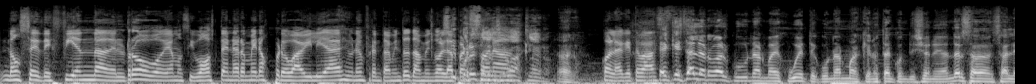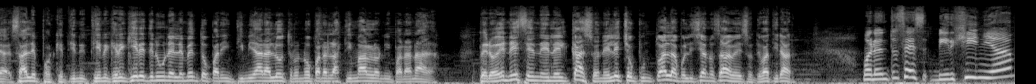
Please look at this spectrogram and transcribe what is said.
no se defienda del robo, digamos, y vos tener menos probabilidades de un enfrentamiento también con la Sí, por eso lo persona llevas, claro. Claro. con la que te vas. El que sale a robar con un arma de juguete, con un arma que no está en condiciones de andar, sa- sale, sale porque tiene, tiene, quiere tener un elemento para intimidar al otro, no para lastimarlo ni para nada. Pero en ese, en el caso, en el hecho puntual, la policía no sabe eso, te va a tirar. Bueno, entonces Virginia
